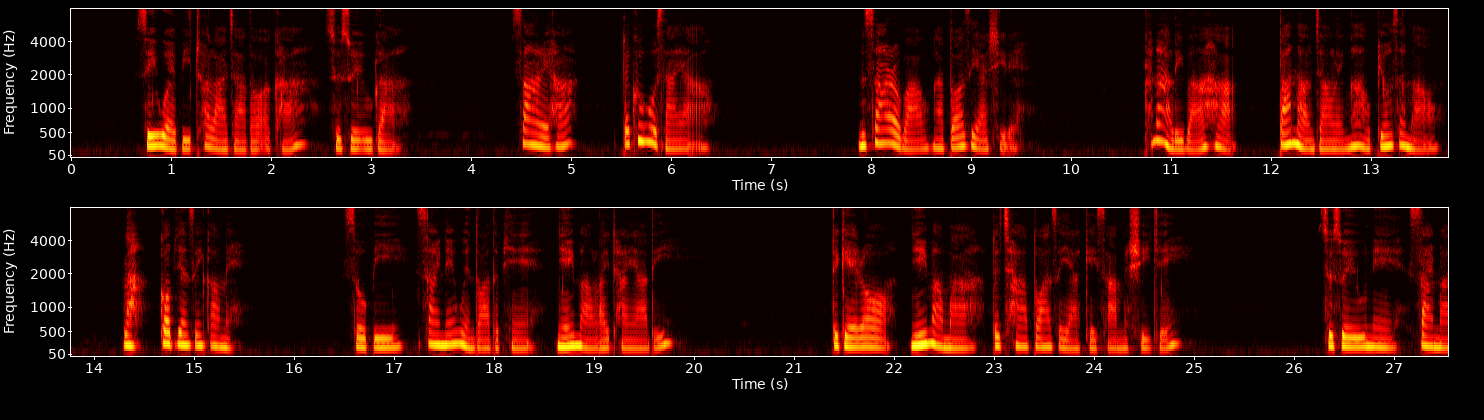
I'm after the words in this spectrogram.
။ဆေးဝယ်ပြီးထွက်လာကြသောအခါဆွဆွေဦးကစားရဟာတခုခုစားရအောင်မစားတော့ပါဘူးငါသွားစရာရှိတယ် ခဏလေးပါဟာတားမောင်ကြောင့်လည်းငါ့ကိုပြောစမ်းမအောင်လာကော်ပြန်စိမ့်ကောင်းနေဆိုပြီးဆိုင်ထဲဝင်သွားသဖြင့်ငိမ့်မောင်လိုက်ထိုင်ရသည်တကယ်တော့ငိမ့်မောင်မှာတခြားသွားစရာကိစ္စမရှိချေဆွဆွေဦးနဲ့ဆိုင်မှာ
